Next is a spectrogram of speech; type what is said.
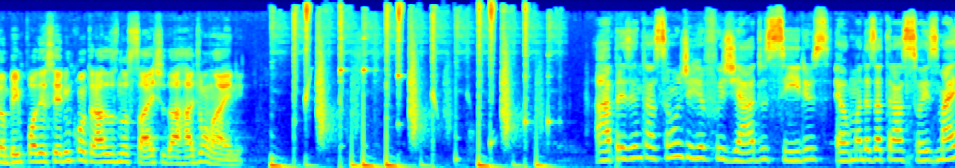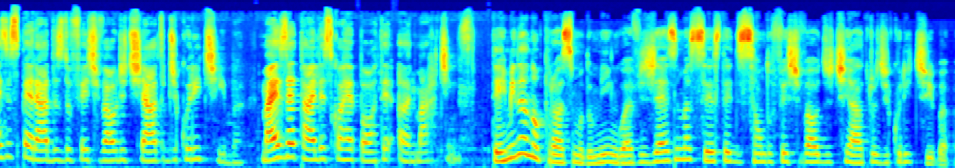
também podem ser encontradas no site da Rádio Online. A apresentação de refugiados sírios é uma das atrações mais esperadas do Festival de Teatro de Curitiba. Mais detalhes com a repórter Ana Martins. Termina no próximo domingo a 26ª edição do Festival de Teatro de Curitiba,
